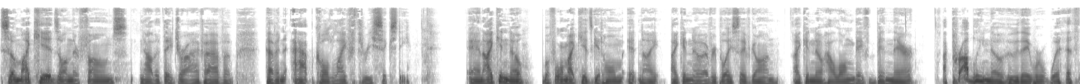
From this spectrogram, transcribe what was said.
So my kids on their phones now that they drive have a have an app called Life 360, and I can know before my kids get home at night. I can know every place they've gone. I can know how long they've been there. I probably know who they were with,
